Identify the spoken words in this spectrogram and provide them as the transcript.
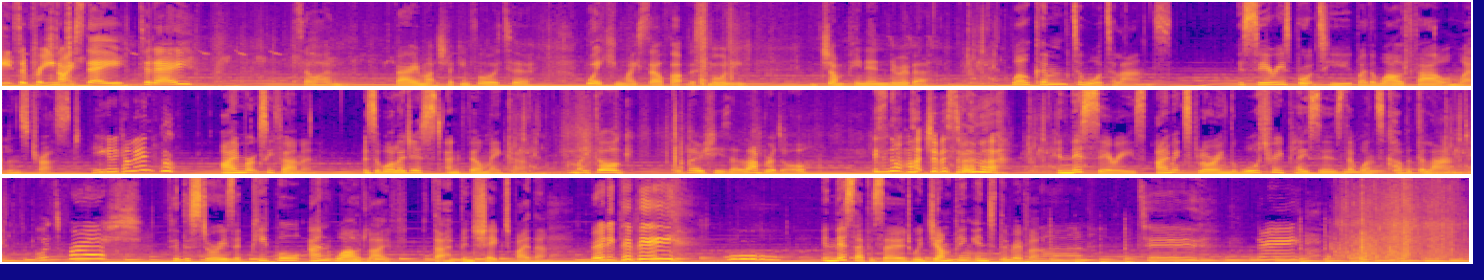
it's a pretty nice day today. So I'm very much looking forward to waking myself up this morning and jumping in the river. Welcome to Waterlands, a series brought to you by the Wildfowl and Wetlands Trust. Are you going to come in? I'm Roxy Furman, a zoologist and filmmaker. My dog, although she's a Labrador, is not much of a swimmer. In this series, I'm exploring the watery places that once covered the land Oh, it's fresh. through the stories of people and wildlife that have been shaped by them. Ready, Pippi? Ooh. In this episode, we're jumping into the river. One, two, three.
